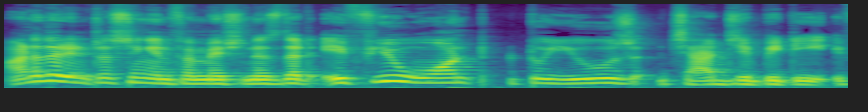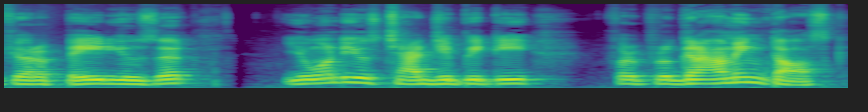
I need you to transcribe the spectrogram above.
Another interesting information is that if you want to use ChatGPT, if you're a paid user, you want to use ChatGPT for a programming task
